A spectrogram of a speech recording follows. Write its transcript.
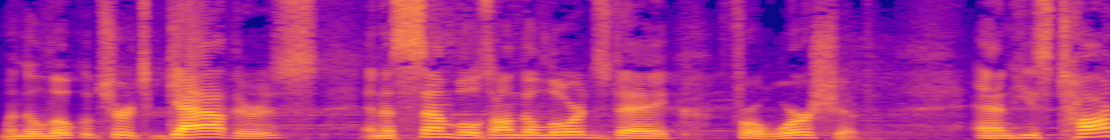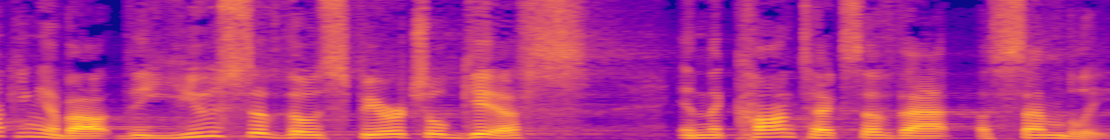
When the local church gathers and assembles on the Lord's Day for worship. And he's talking about the use of those spiritual gifts in the context of that assembly,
